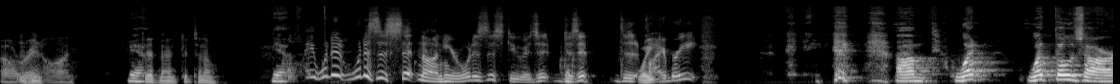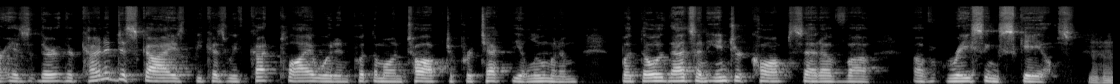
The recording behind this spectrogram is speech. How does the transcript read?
Oh, right on. Yeah. Good man. Good to know. Yeah. Hey, what is, what is this sitting on here? What does this do? Is it does it does it Wait. vibrate? Um, what what those are is they're they're kind of disguised because we've cut plywood and put them on top to protect the aluminum, but though that's an intercomp set of uh, of racing scales. hmm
